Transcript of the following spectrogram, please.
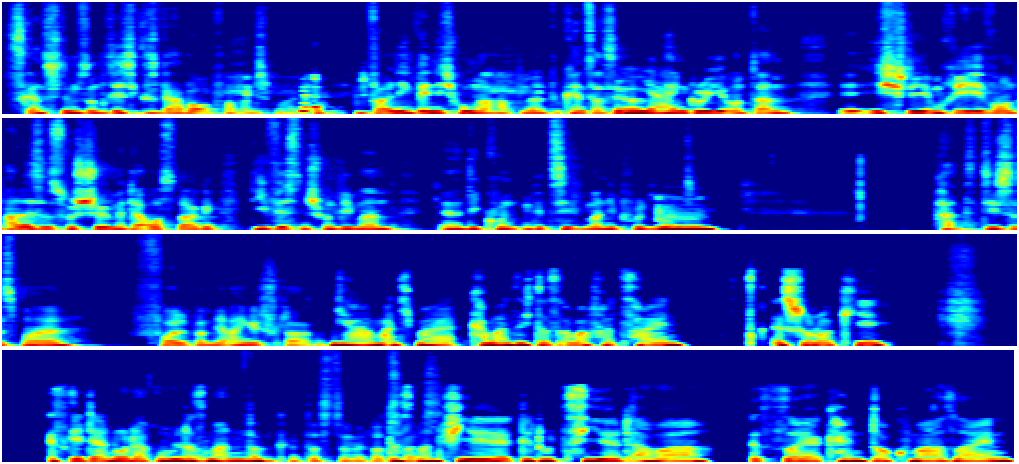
das ist ganz schlimm, so ein richtiges Werbeopfer manchmal. Vor allen Dingen, wenn ich Hunger habe, ne? Du kennst das ja, ja. hangry und dann äh, ich stehe im Rewe und alles ist so schön mit der Auslage. Die wissen schon, wie man äh, die Kunden gezielt manipuliert. Mhm. Hat dieses Mal voll bei mir eingeschlagen. Ja, manchmal kann man sich das aber verzeihen. Ist schon okay. Es geht ja nur darum, ja, dass man danke, dass, du mir dass man viel reduziert, aber es soll ja kein Dogma sein.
